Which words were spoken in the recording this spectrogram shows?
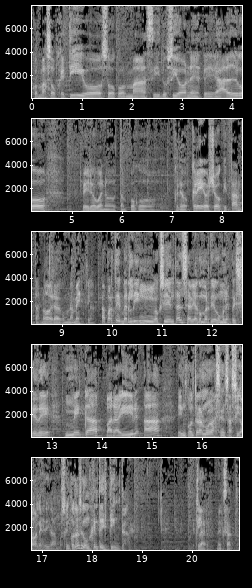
con más objetivos o con más ilusiones de algo pero bueno, tampoco creo, creo yo que tantas, ¿no? Era como una mezcla. Aparte, Berlín Occidental se había convertido como una especie de meca para ir a encontrar nuevas sensaciones, digamos, encontrarse con gente distinta. Claro, exacto.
